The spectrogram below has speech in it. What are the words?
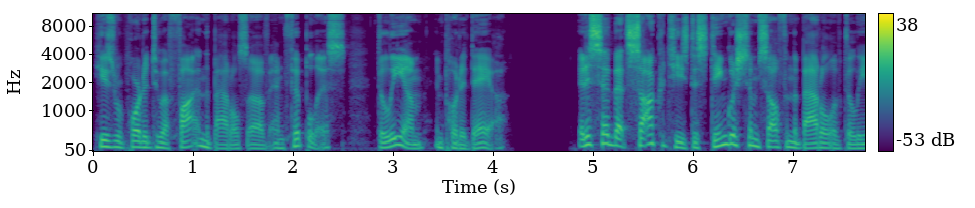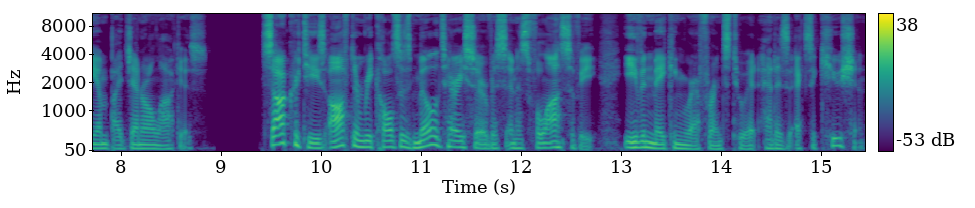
He's reported to have fought in the battles of Amphipolis, Delium, and Potidaea. It is said that Socrates distinguished himself in the Battle of Delium by General Laches. Socrates often recalls his military service and his philosophy, even making reference to it at his execution.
